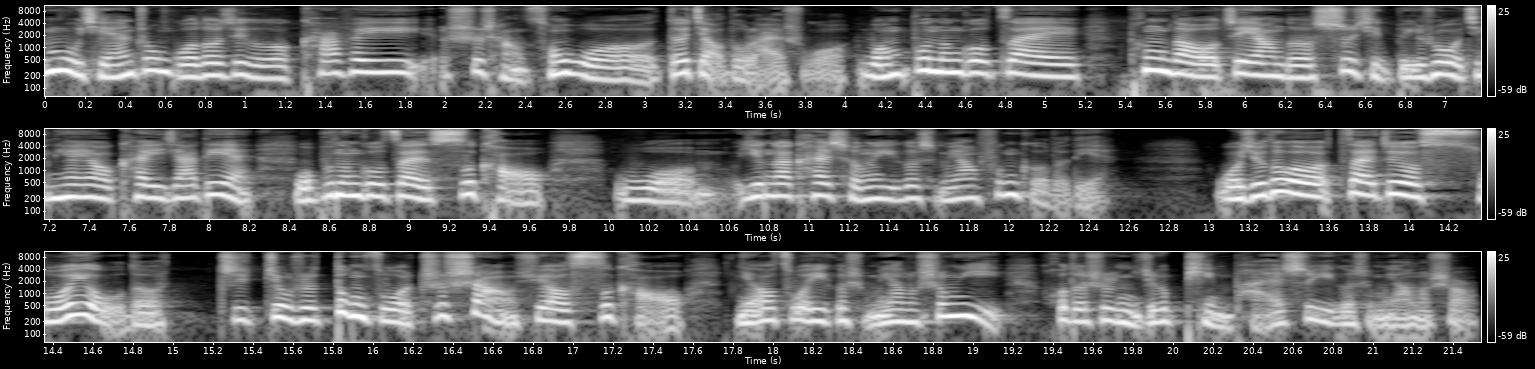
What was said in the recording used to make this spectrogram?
目前中国的这个咖啡市场，从我的角度来说，我们不能够再碰到这样的事情。比如说，我今天要开一家店，我不能够再思考我应该开成一个什么样风格的店。我觉得在这所有的。这就是动作之上需要思考，你要做一个什么样的生意，或者是你这个品牌是一个什么样的事儿。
